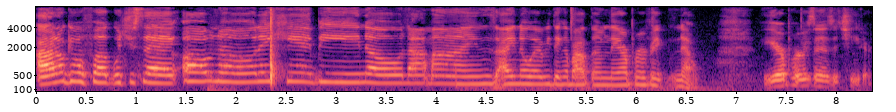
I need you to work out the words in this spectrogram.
I don't give a fuck what you say. Oh, no, they can't be. No, not mine. I know everything about them. They are perfect. No, your person is a cheater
